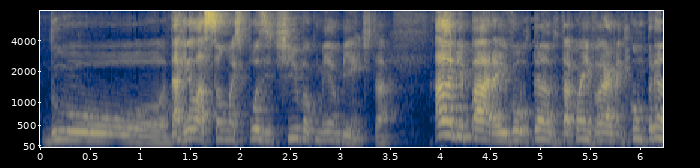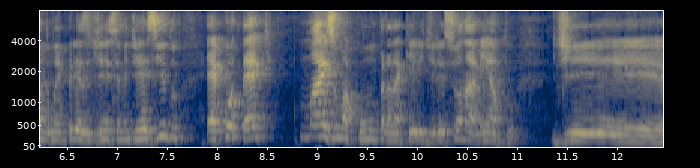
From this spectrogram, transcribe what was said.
do, da relação mais positiva com o meio ambiente. Tá? A Ambipar, aí voltando, tá com a Environment comprando uma empresa de gerenciamento de resíduo, Ecotec, mais uma compra naquele direcionamento de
